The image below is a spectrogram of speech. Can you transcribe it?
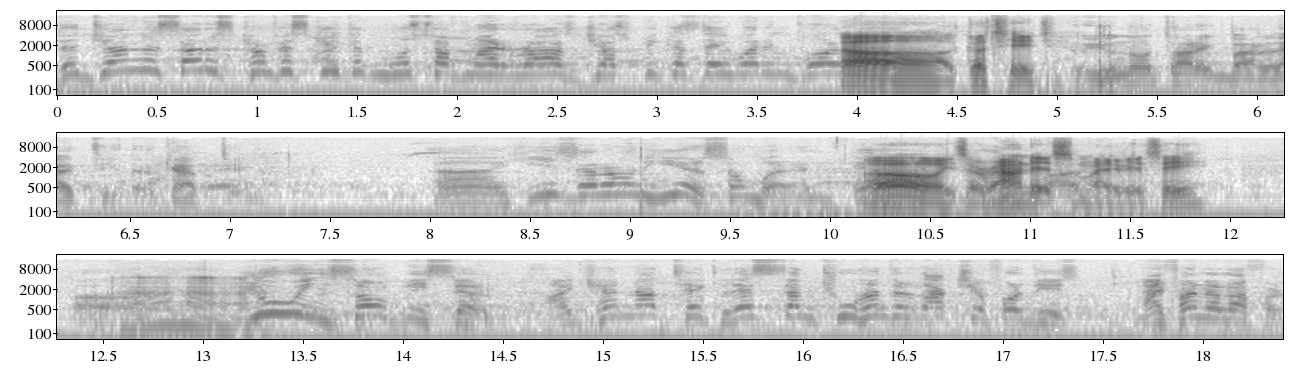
The Janissaries confiscated most of my raws just because they were important. oh, gutted. Do you know Tarik Barleti, their captain? Uh, he's around here somewhere. And Oh, he's around here somewhere, is he? Ah. You insult me, sir. I cannot take less than 200 aksha for this. My final offer.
